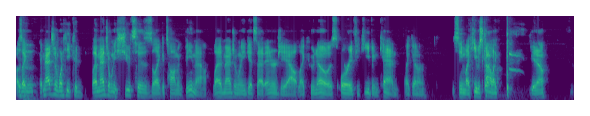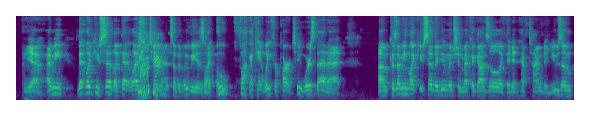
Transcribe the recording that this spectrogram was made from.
I was Mhm. like, imagine when he could. Imagine when he shoots his like atomic beam out. Like, Imagine when he gets that energy out. Like who knows, or if he even can. Like it seemed like he was kind of like, you know, Yeah, I mean, that like you said, like that last ten minutes of the movie is like, oh fuck, I can't wait for part two. Where's that at? Um, because I mean, like you said, they do mention Mecha Godzilla, like they didn't have time to use him.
